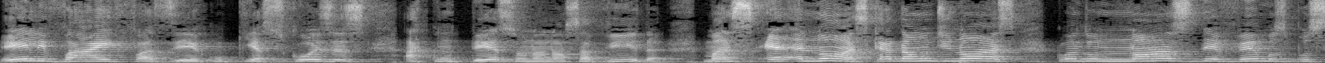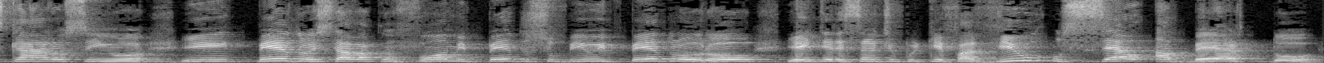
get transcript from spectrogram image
Ele vai fazer com que as coisas aconteçam na nossa vida, mas é, é nós, cada um de nós, quando nós devemos buscar ao Senhor. E Pedro estava com fome, Pedro subiu e Pedro orou. E é interessante porque viu o céu aberto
